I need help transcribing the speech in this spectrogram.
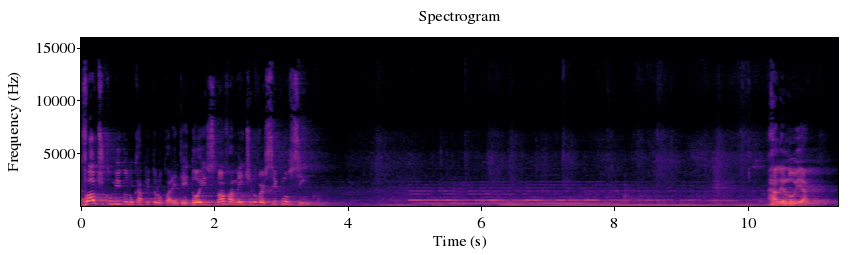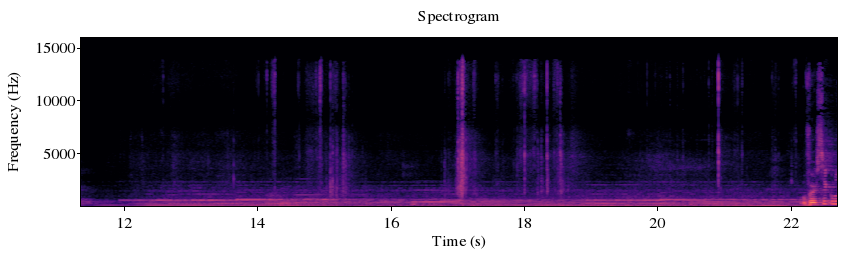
Volte comigo no capítulo 42, novamente no versículo 5. Aleluia. Versículo,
